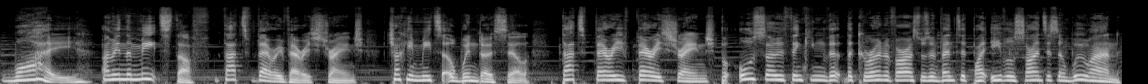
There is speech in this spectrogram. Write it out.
Why? I mean, the meat stuff, that's very, very strange. Chucking meat at a windowsill, that's very, very strange. But also thinking that the coronavirus was invented by evil scientists in Wuhan.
